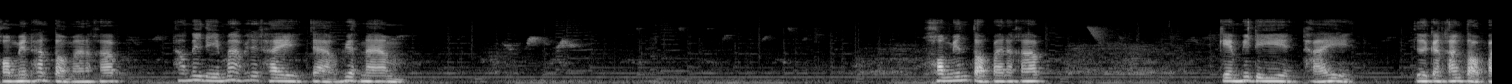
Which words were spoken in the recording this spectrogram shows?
คอมเมนต์ท่านต่อมานะครับทำได้ดีมากประเทศไทยจากเวียดนาม คอมเมนต์ต่อไปนะครับ เกมที่ดีไทย เจอกันครั้งต่อไป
